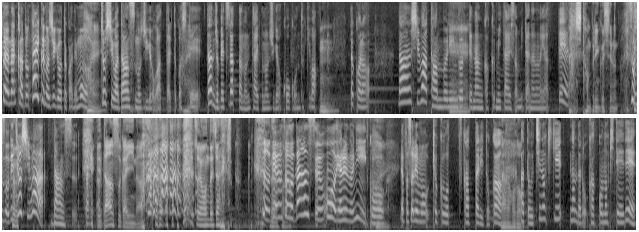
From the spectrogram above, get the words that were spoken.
だなんかあの体育の授業とかでも、はい。女子はダンスの授業があったりとかして、は男女別だったのに体育の授業高校の時は。うん。だから男子はタンブリングってなんか組体操みたいなのをやって、男子タンブリングしてるんだ。そうそう。で女子はダンスだったダンスがいいな。そういう問題じゃないですか そうでなるほど。そのダンスをやるのにこう、はい。やっぱそれも曲を使ったりとかなるほど。あとうちの規定なんだろう学校の規定で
